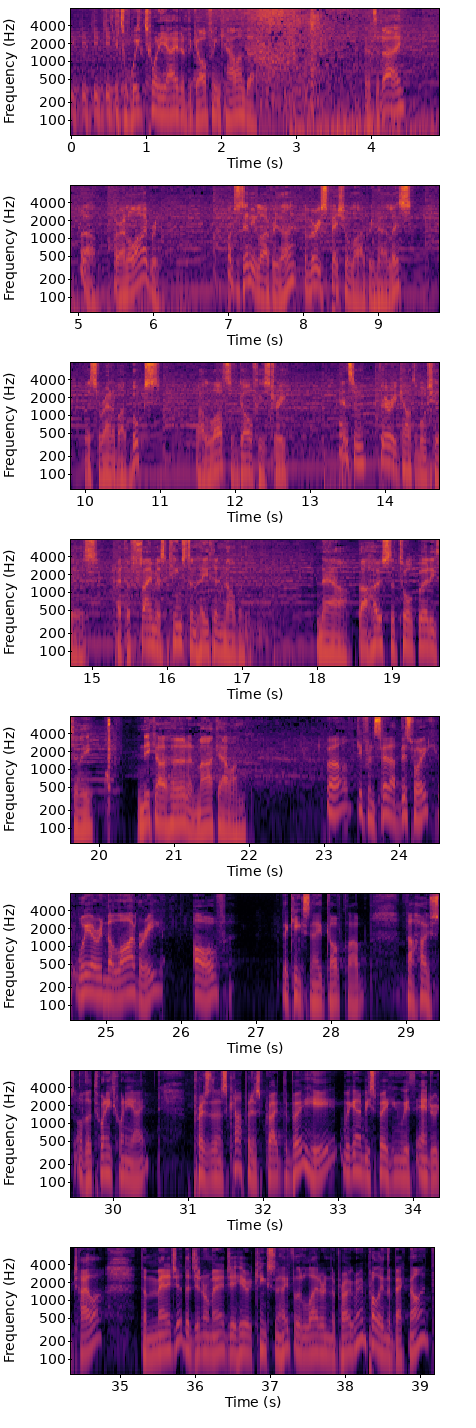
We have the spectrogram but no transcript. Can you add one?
It's week 28 of the golfing calendar. And today, well, we're in a library. Not just any library, though, a very special library, no less. We're surrounded by books, by lots of golf history, and some very comfortable chairs at the famous Kingston Heath in Melbourne. Now, the hosts of Talk Birdie to me, Nick O'Hern and Mark Allen. Well, different setup this week. We are in the library of the Kingston Heath Golf Club, the host of the 2028 President's Cup, and it's great to be here. We're going to be speaking with Andrew Taylor, the manager, the general manager here at Kingston Heath, a little later in the program, probably in the back nine.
